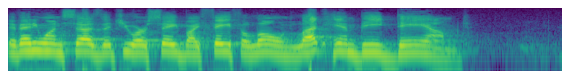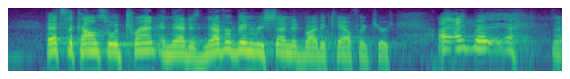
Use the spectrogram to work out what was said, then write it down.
if anyone says that you are saved by faith alone, let him be damned. That's the Council of Trent, and that has never been rescinded by the Catholic Church. I, I, uh,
